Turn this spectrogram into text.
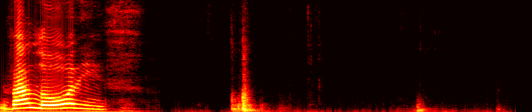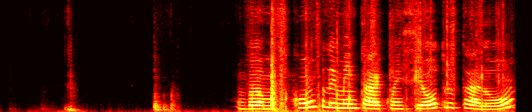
Valores. Vamos complementar com esse outro tarô.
